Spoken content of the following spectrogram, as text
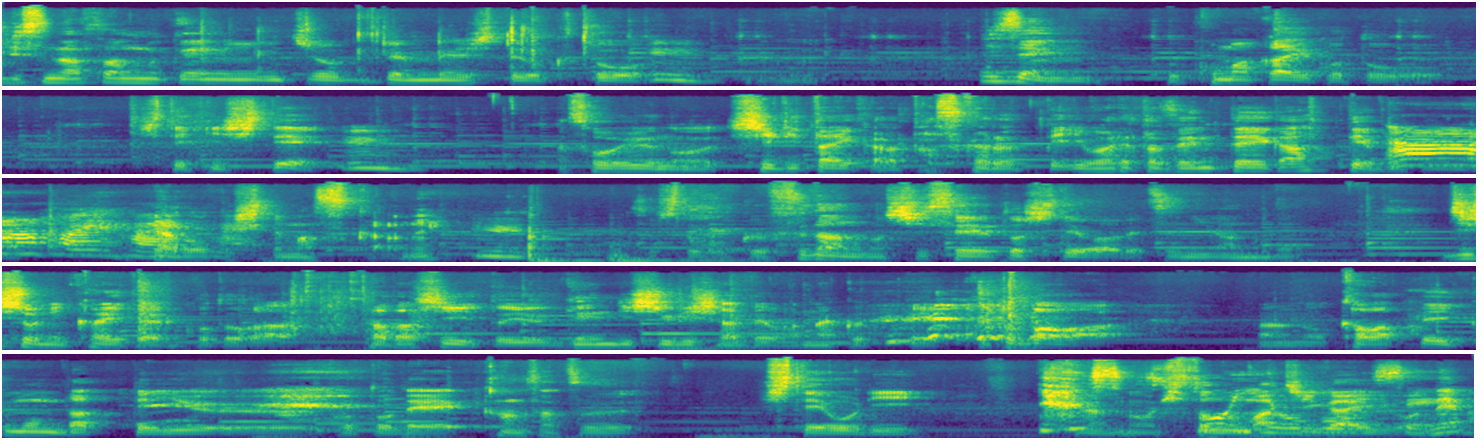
リスナーさん向けに一応弁明しておくと、ううん。以前細かいことを指摘してうん。そういうのを知りたいから助かるって言われた前提があって僕今ああはいはい、はい、やろうとしてますからね、うん。そして僕普段の姿勢としては別にあの辞書に書いてあることが正しいという原理主義者ではなくて言葉はあの変わっていくもんだっていうことで観察しており あの人の間違いをね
